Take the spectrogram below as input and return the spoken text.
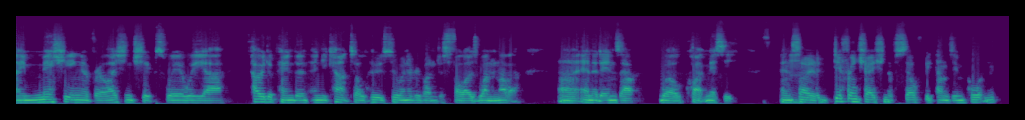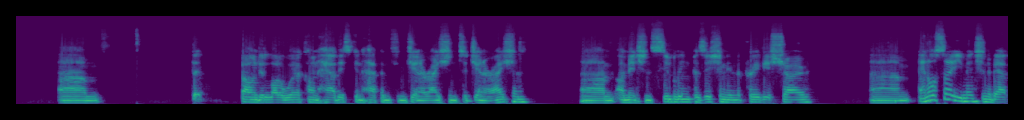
a meshing of relationships where we are codependent and you can't tell who's who and everyone just follows one another. Uh, and it ends up, well, quite messy. And mm-hmm. so differentiation of self becomes important. Um, that Bowen did a lot of work on how this can happen from generation to generation. Um, I mentioned sibling position in the previous show. Um, and also you mentioned about,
